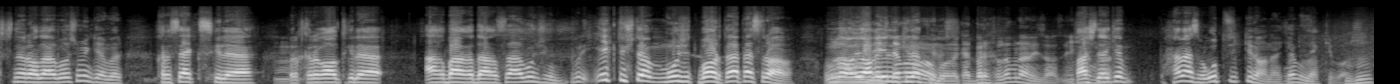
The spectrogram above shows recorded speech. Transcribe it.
kichikroqlar bo'lishi mumkin. Bir 48 kilo, bir 46 kilo ag'bag'idag'isa bo'lishi mumkin. Bir 2-3 ta mojit bor-da pastrog'i. Undan oyog'i 50 kilo bor? plyus. Bir xili bular hozir nechta aka hammasi bir 32 dona aka bular. 32 bosh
